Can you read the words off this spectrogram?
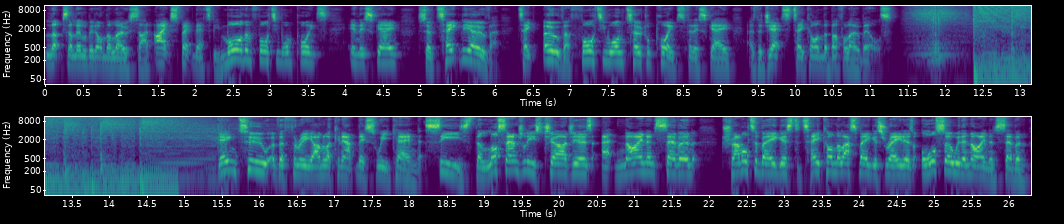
looks a little bit on the low side. I expect there to be more than 41 points in this game, so take the over. Take over 41 total points for this game as the Jets take on the Buffalo Bills. Game two of the three I'm looking at this weekend sees the Los Angeles Chargers at 9 and 7 travel to Vegas to take on the Las Vegas Raiders, also with a 9 and 7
